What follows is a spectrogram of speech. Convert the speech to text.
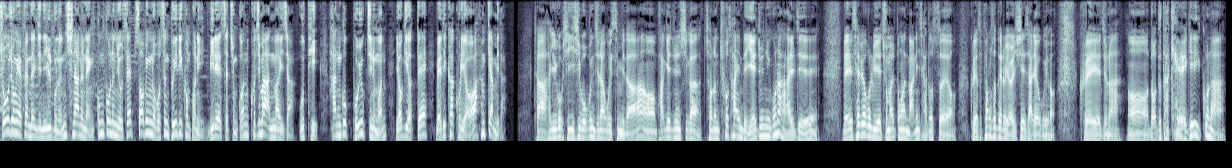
조우종의 FM댕진 1부는 신한은행, 꿈꾸는 요셉, 서빙로봇은 VD컴퍼니, 미래에셋증권, 코지마 안마의자, 우티, 한국보육진흥원, 여기어때, 메디카 코리아와 함께합니다. 자, 7시 25분 지나고 있습니다. 어, 박예준 씨가 저는 초사인데 예준이구나 알지. 내일 새벽을 위해 주말 동안 많이 자뒀어요. 그래서 평소대로 10시에 자려고요. 그래 예준아. 어, 너도 다 계획이 있구나.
